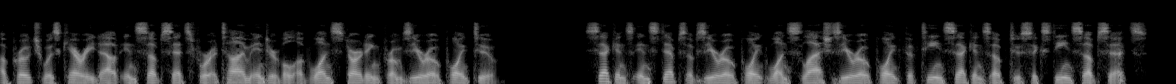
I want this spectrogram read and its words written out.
approach was carried out in subsets for a time interval of 1 starting from 0.2 seconds in steps of 0.1 0.15 seconds up to 16 subsets.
